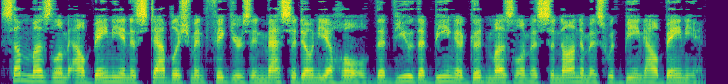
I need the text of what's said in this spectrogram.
Some Muslim Albanian establishment figures in Macedonia hold that view that being a good Muslim is synonymous with being Albanian.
